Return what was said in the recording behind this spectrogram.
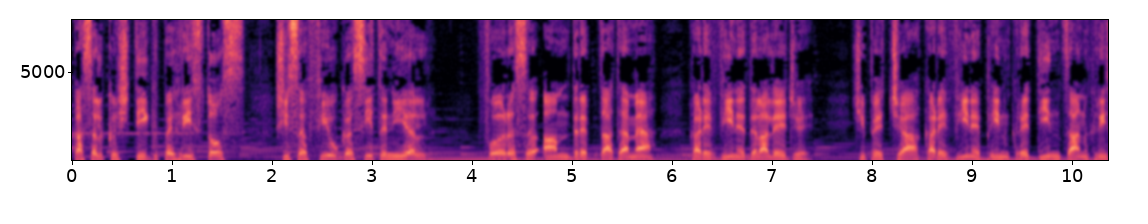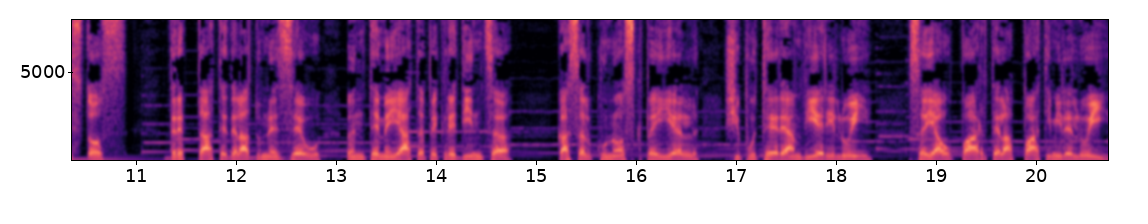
ca să-L câștig pe Hristos și să fiu găsit în El, fără să am dreptatea mea, care vine de la lege, ci pe cea care vine prin credința în Hristos, dreptate de la Dumnezeu întemeiată pe credință, ca să-L cunosc pe El și puterea învierii Lui, să iau parte la patimile Lui,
